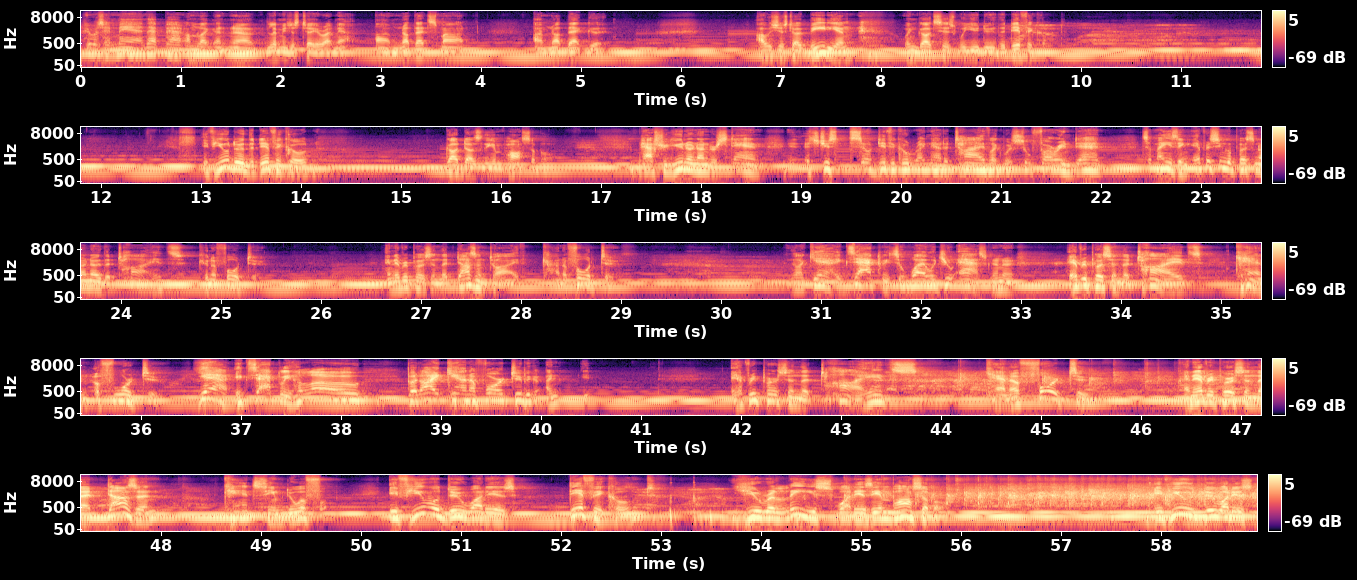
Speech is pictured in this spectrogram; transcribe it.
People say, man, that bad. I'm like, uh, no, let me just tell you right now. I'm not that smart. I'm not that good. I was just obedient when God says, Will you do the difficult? If you'll do the difficult, God does the impossible. Pastor, you don't understand. It's just so difficult right now to tithe, like we're so far in debt. It's amazing. Every single person I know that tithes can afford to. And every person that doesn't tithe can't afford to. And they're like, yeah, exactly. So why would you ask? No, no. Every person that tithes can afford to. Yeah, exactly. Hello, but I can't afford to because I, every person that tithes can afford to. And every person that doesn't can't seem to afford. If you will do what is difficult, you release what is impossible. If you do what is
